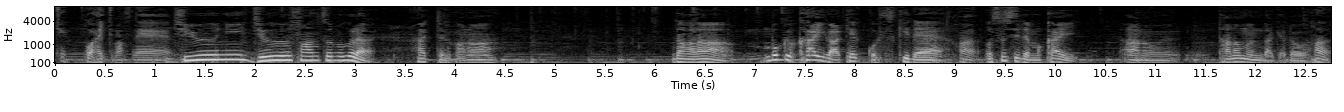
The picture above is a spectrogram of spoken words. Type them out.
結構入ってますね。12、13粒ぐらい入ってるかな。だから、僕貝が結構好きで、はいお寿司でも貝、あの、頼むんだけど、は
